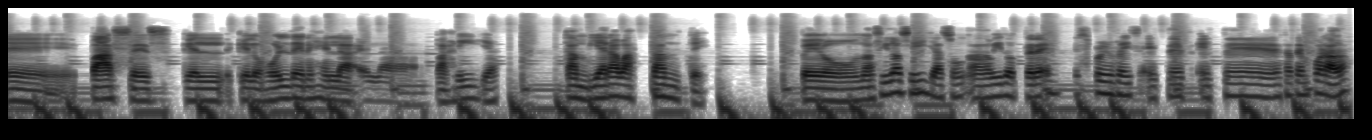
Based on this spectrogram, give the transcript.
eh, pases, que, los órdenes en la, parrilla cambiara bastante. Pero no ha sido así, ya son, han habido tres sprint race este, este, esta temporada.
